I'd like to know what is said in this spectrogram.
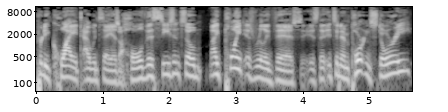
pretty quiet, I would say, as a whole this season. So my point is really this, is that it's an important story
